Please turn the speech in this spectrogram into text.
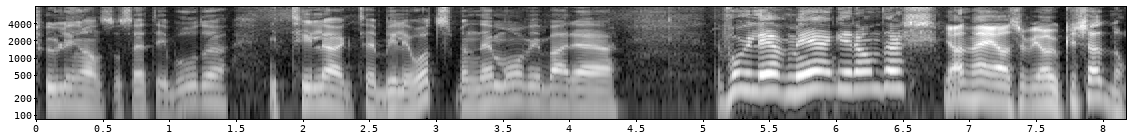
tullingene som sitter i Bodø, i tillegg til Billy Watts. Men det må vi bare Det får vi leve med, Geir Anders. Ja, nei, altså, vi har jo ikke sett noe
